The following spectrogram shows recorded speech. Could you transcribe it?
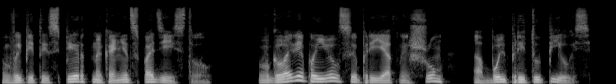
Выпитый спирт, наконец, подействовал. В голове появился приятный шум, а боль притупилась.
